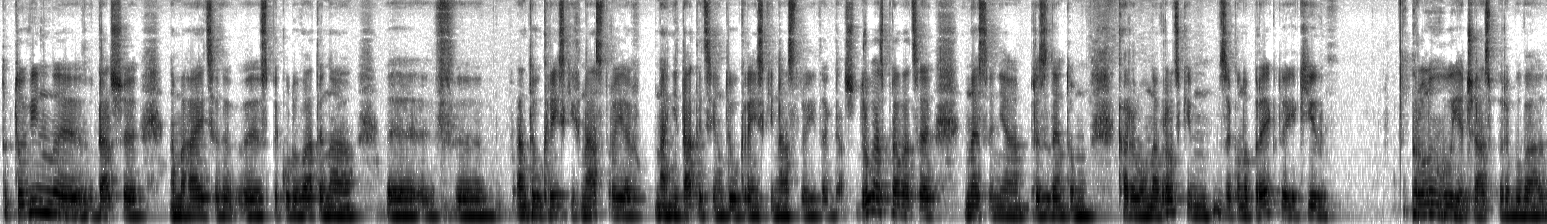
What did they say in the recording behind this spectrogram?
Тобто він далі намагається спекулювати на в антиукраїнських настроях, нагнітати ці антиукраїнські настрої і так далі. Друга справа це внесення президентом Карлом Навроцьким законопроекту, який Пролонгує час перебува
